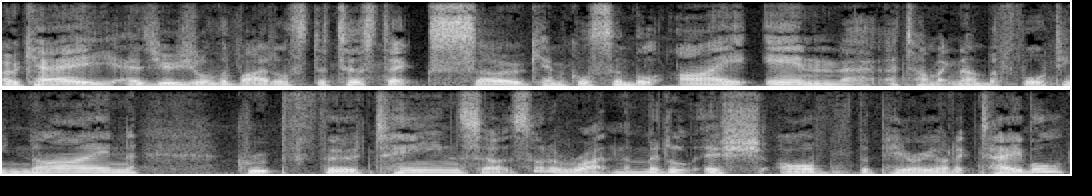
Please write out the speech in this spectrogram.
Okay, as usual, the vital statistics. So, chemical symbol IN, atomic number 49, group 13, so it's sort of right in the middle ish of the periodic table.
